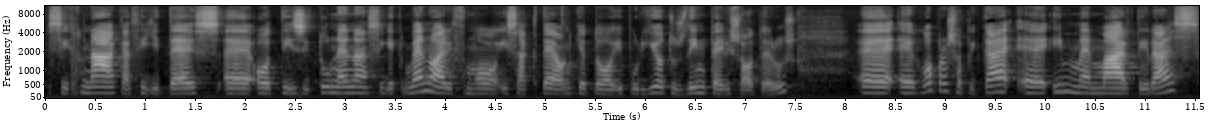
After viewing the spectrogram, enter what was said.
συχνά καθηγητές ε, ότι ζητούν ένα συγκεκριμένο αριθμό εισακτέων και το Υπουργείο τους δίνει περισσότερους, ε, εγώ προσωπικά είμαι μάρτυρας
